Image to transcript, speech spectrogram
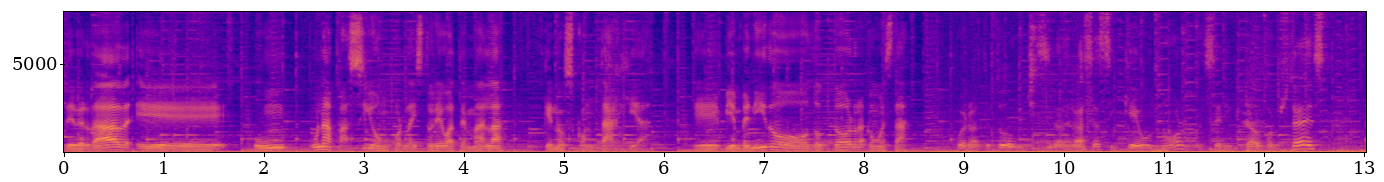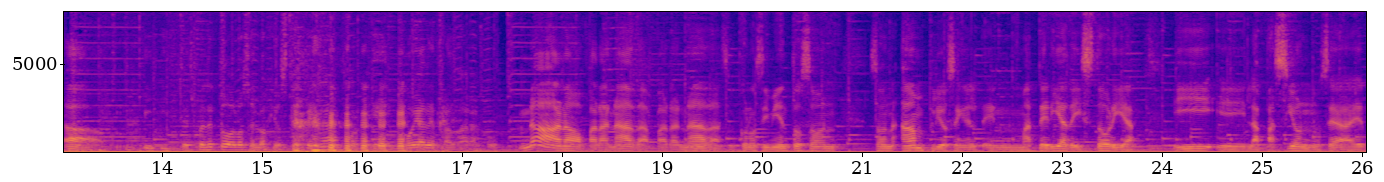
de verdad eh, una pasión por la historia de Guatemala que nos contagia. Eh, bienvenido, doctor, ¿cómo está? Bueno, ante todo, muchísimas gracias y qué honor ser invitado con ustedes. Ah, y, después de todos los elogios, qué pena porque voy a defraudar algo. No, no, para nada, para nada. Sus conocimientos son, son amplios en, el, en materia de historia y, la pasión, o sea, eh,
